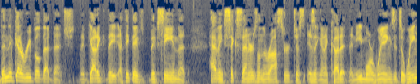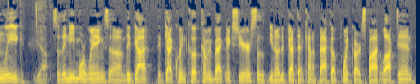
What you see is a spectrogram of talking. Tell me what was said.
then they've got to rebuild that bench. They've got to. They. I think they've they've seen that having six centers on the roster just isn't going to cut it. They need more wings. It's a wing league. Yeah. So they need more wings. Um, they've got they've got Quinn Cook coming back next year, so you know they've got that kind of backup point guard spot locked in.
